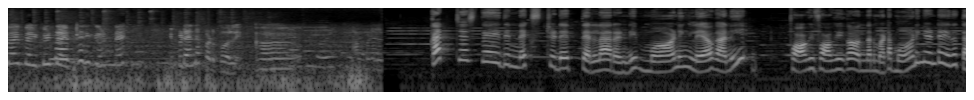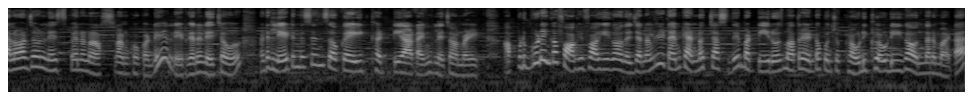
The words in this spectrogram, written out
bye bye good night good night ఇప్పుడైనా పడుకోవాలి. కట్ చేస్తే ఇది నెక్స్ట్ డే తెల్లారండి. మార్నింగ్ లేవగానే ఫాగీ ఫాగీగా ఉందన్నమాట. మార్నింగ్ అంటే ఏదో తెల్లవారుజామున లేచిపోయినా అసలు అనుకోకండి. లేట్గానే లేచావు. అంటే లేట్ ఇన్ ద సెన్స్ ఒక ఎయిట్ థర్టీ ఆ టైంకి లేచాం అనమాట. అప్పుడు కూడా ఇంకా ఫాగీ ఫాగీగా ఉంది. జనరల్గా ఈ టైంకి ఎండ వచ్చేస్తుంది బట్ ఈ రోజు మాత్రం ఏంటో కొంచెం క్లౌడీ క్లౌడీగా ఉందన్నమాట.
